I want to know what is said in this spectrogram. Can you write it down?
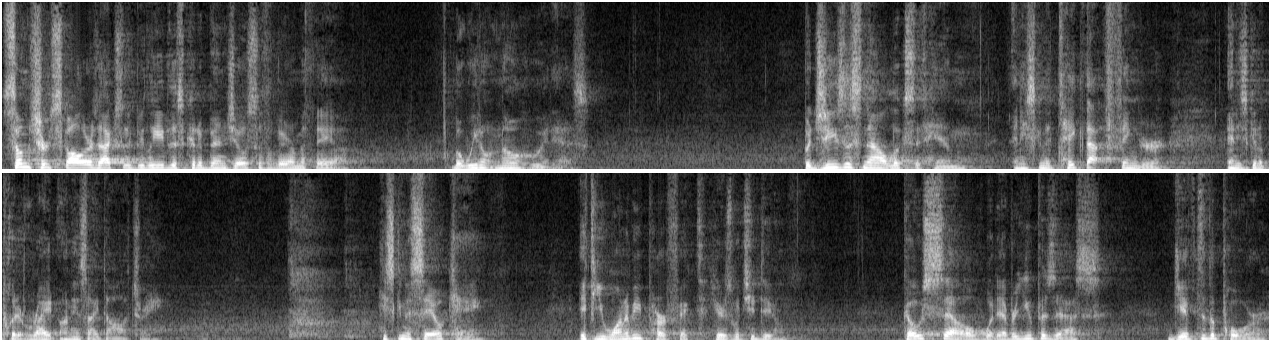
Some church scholars actually believe this could have been Joseph of Arimathea but we don't know who it is. But Jesus now looks at him and he's going to take that finger and he's going to put it right on his idolatry. He's going to say, okay, if you want to be perfect, here's what you do go sell whatever you possess, give to the poor,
